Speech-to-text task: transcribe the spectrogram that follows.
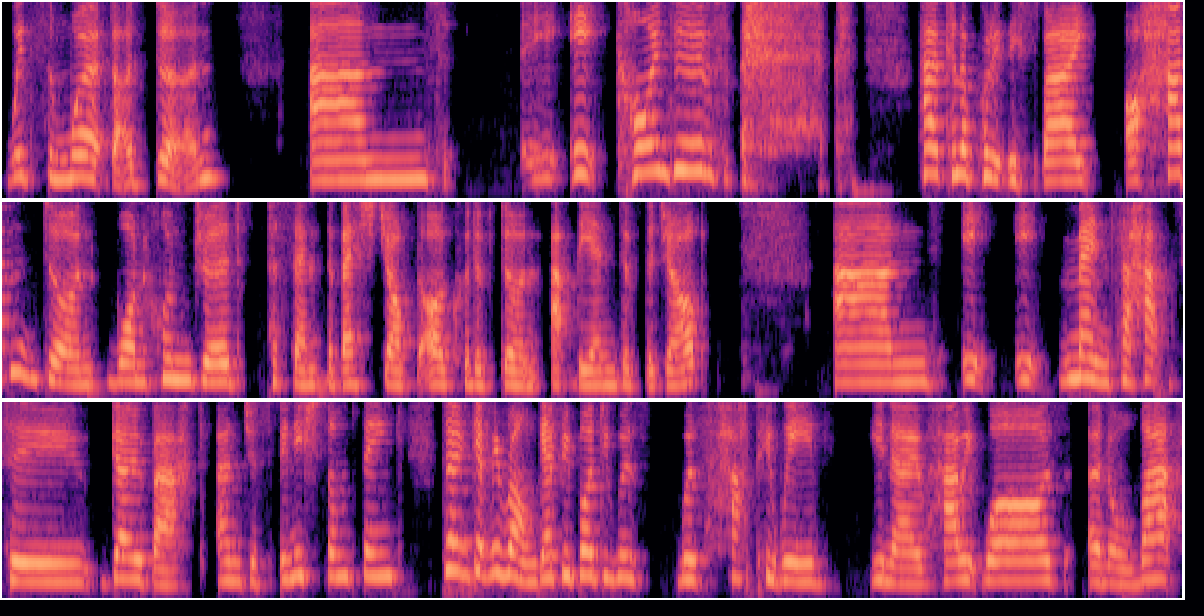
with some work that I'd done, and it, it kind of how can I put it this way? I hadn't done 100% the best job that I could have done at the end of the job. And it, it meant I had to go back and just finish something. Don't get me wrong, everybody was was happy with, you know, how it was and all that,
